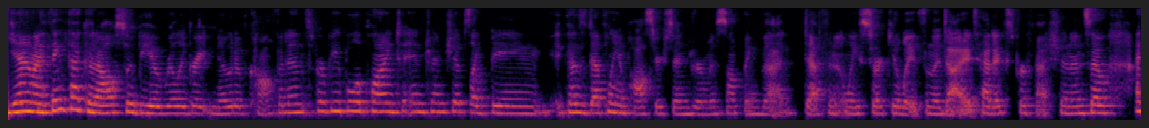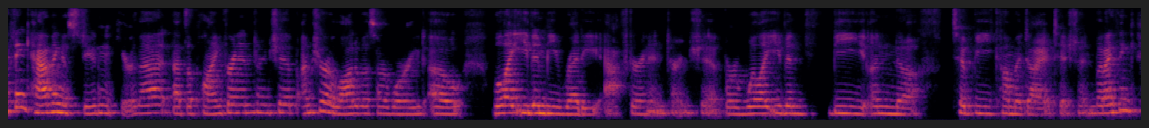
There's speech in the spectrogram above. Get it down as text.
Yeah, and I think that could also be a really great note of confidence for people applying to internships, like being because definitely imposter syndrome is something that definitely circulates in the dietetics profession. And so I think having a student hear that that's applying for an internship, I'm sure a lot of us are worried, oh, will I even be ready after an internship? Or will I even be enough to become a dietitian? But I think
